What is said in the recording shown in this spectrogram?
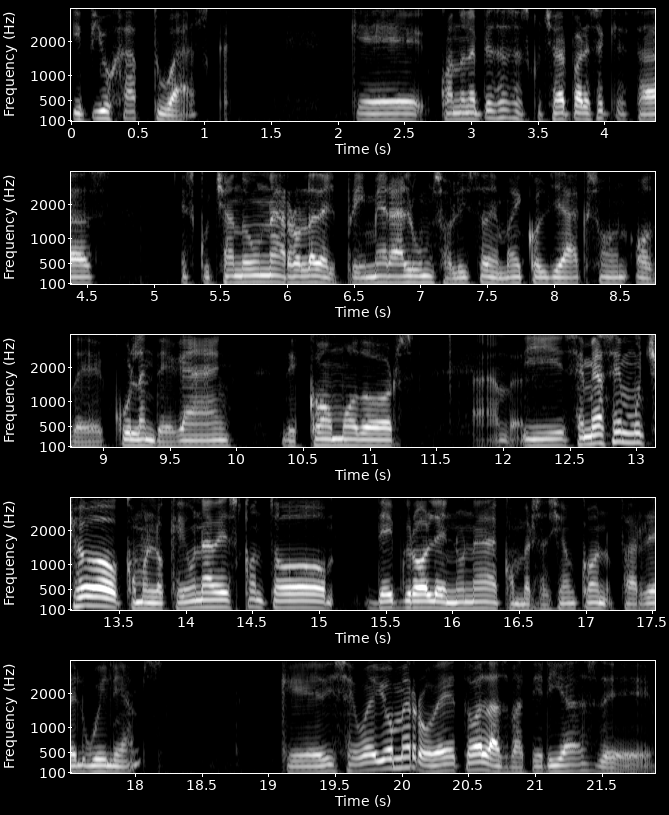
If You Have to Ask, que cuando la empiezas a escuchar parece que estás escuchando una rola del primer álbum solista de Michael Jackson o de Cool and the Gang, de Commodores. Y se me hace mucho como lo que una vez contó Dave Grohl en una conversación con Pharrell Williams, que dice, güey, yo me robé todas las baterías de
